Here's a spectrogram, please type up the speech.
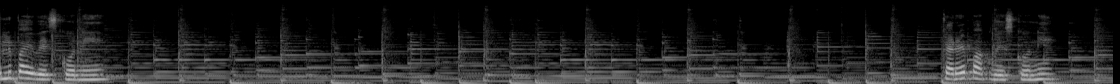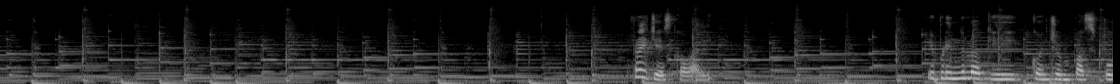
ఉల్లిపాయ వేసుకొని కరేపాకు వేసుకొని ఫ్రై చేసుకోవాలి. ఇప్పుడు ఇందులోకి కొంచెం పసుపు.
